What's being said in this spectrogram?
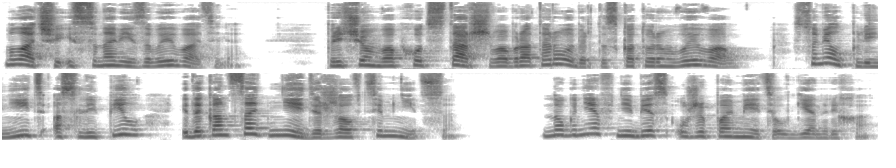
младший из сыновей завоевателя. Причем в обход старшего брата Роберта, с которым воевал, сумел пленить, ослепил и до конца дней держал в темнице. Но гнев небес уже пометил Генриха.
